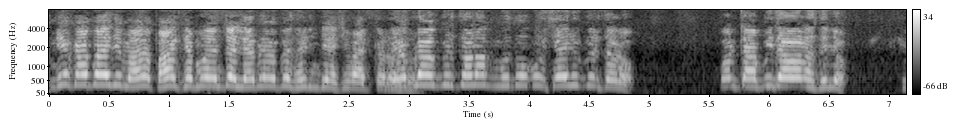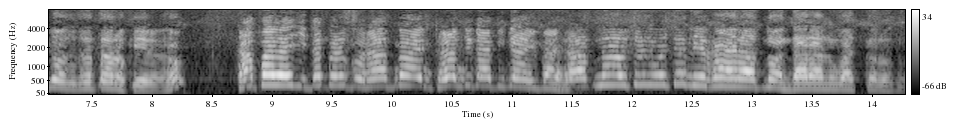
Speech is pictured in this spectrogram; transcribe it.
ને કાપા દી મારા ભાગ છે હું એમ તો લેબડા ઉપર થઈને બેસી વાત કરો લેબડા ઉપર ચડો હું તો કોઈ શેલ ઉપર ચડો? પણ કાપી દેવાના છે લ્યો. લ્યો તો જતારો હો. કાપા વેચી તો પેલો રાત રાતના આવીને ખડમથી કાપી જાય પાછા. રાત ના આવશે તો વચ્ચે દેખાય રાતનો અંધારાનું વાત કરો છો.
